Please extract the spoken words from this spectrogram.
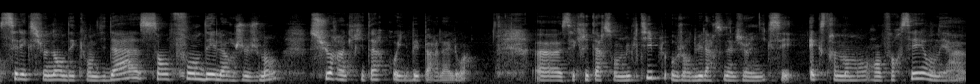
sélectionnant des candidats sans fonder leur jugement sur un critère prohibé par la loi. Euh, ces critères sont multiples. Aujourd'hui, l'arsenal juridique s'est extrêmement renforcé. On est à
